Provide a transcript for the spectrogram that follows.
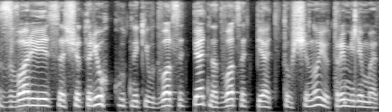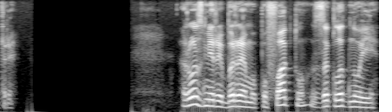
Зварюється з чотирьох кутників 25 на 25 товщиною 3 мм. Розміри беремо по факту з закладної.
